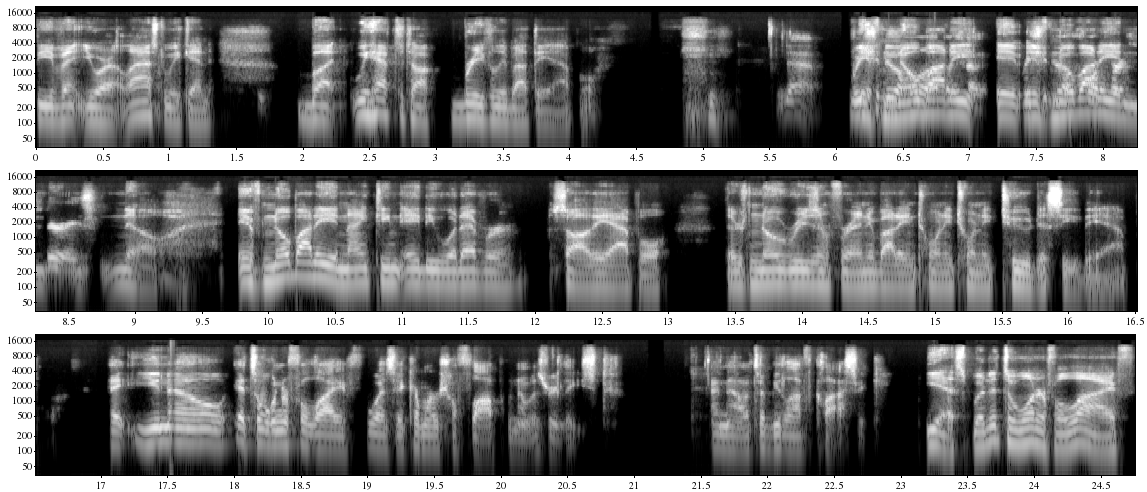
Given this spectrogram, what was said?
the event you were at last weekend. But we have to talk briefly about the Apple. Yeah, we if should do a whole nobody. episode. If, if do nobody, four-part in, no, if nobody in 1980 would ever saw the Apple, there's no reason for anybody in 2022 to see the Apple. Hey, you know, "It's a Wonderful Life" was a commercial flop when it was released, and now it's a beloved classic. Yes, but It's a Wonderful Life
